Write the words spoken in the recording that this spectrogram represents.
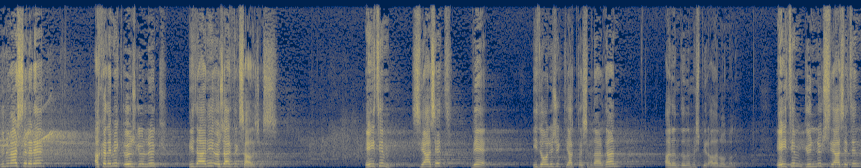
Üniversitelere akademik özgürlük, idari özellik sağlayacağız. Eğitim, siyaset ve ideolojik yaklaşımlardan arındırılmış bir alan olmalı. Eğitim günlük siyasetin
